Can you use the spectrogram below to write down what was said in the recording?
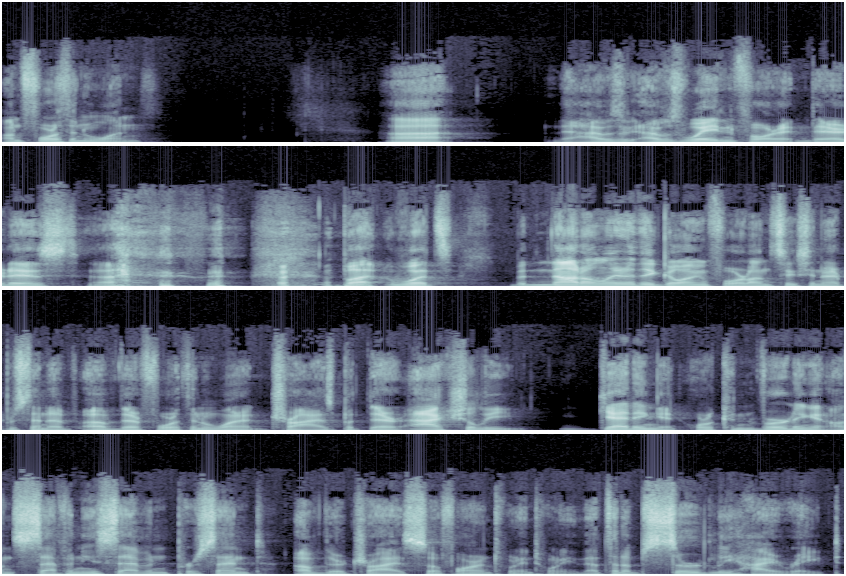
on fourth and one. Uh, I was I was waiting for it. There it is. but what's but not only are they going for it on 69% of, of their fourth and one tries, but they're actually getting it or converting it on 77% of their tries so far in 2020. That's an absurdly high rate.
